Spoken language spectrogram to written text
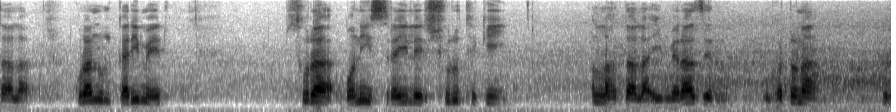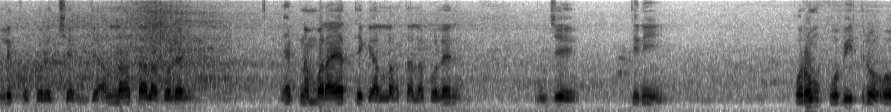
তাআলা কোরআনুল করিমের সুরা বনি ইসরায়েলের শুরু থেকেই আল্লাহ তালা এই মেরাজের ঘটনা উল্লেখ করেছেন যে আল্লাহ তালা বলেন, এক নম্বর আয়াত থেকে আল্লাহ তালা বলেন যে তিনি পরম পবিত্র ও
